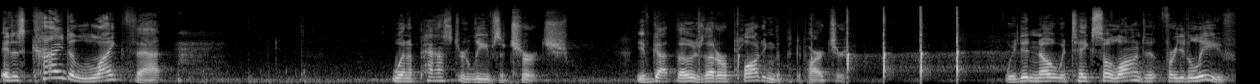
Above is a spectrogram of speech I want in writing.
It is kind of like that when a pastor leaves a church. You've got those that are applauding the departure. We didn't know it would take so long to, for you to leave.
